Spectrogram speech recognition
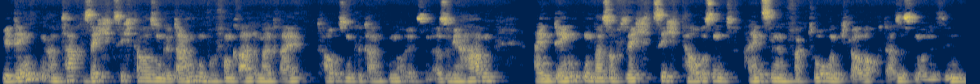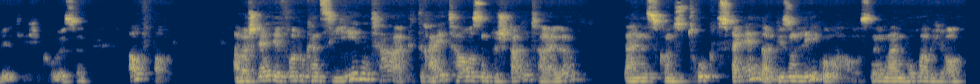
Wir denken am Tag 60.000 Gedanken, wovon gerade mal 3.000 Gedanken neu sind. Also wir haben ein Denken, was auf 60.000 einzelnen Faktoren, ich glaube auch das ist nur eine sinnbildliche Größe, aufbaut. Aber stell dir vor, du kannst jeden Tag 3000 Bestandteile deines Konstrukts verändern, wie so ein Lego-Haus. In meinem Buch habe ich auch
